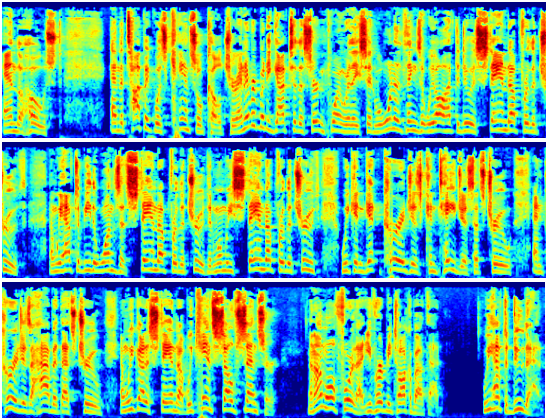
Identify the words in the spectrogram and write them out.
and the host and the topic was cancel culture. And everybody got to the certain point where they said, well, one of the things that we all have to do is stand up for the truth. And we have to be the ones that stand up for the truth. And when we stand up for the truth, we can get courage is contagious. That's true. And courage is a habit. That's true. And we've got to stand up. We can't self censor. And I'm all for that. You've heard me talk about that. We have to do that.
